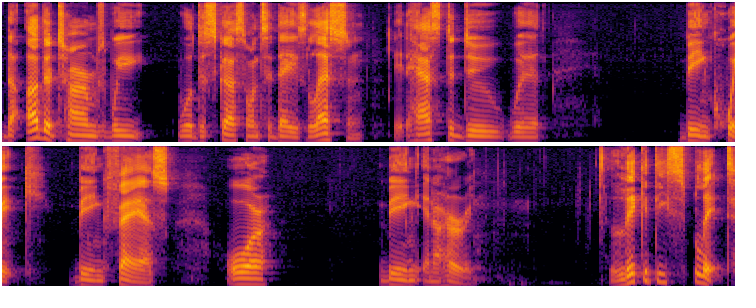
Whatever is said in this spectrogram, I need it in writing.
the other terms we will discuss on today's lesson, it has to do with being quick being fast, or being in a hurry. Lickety split.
